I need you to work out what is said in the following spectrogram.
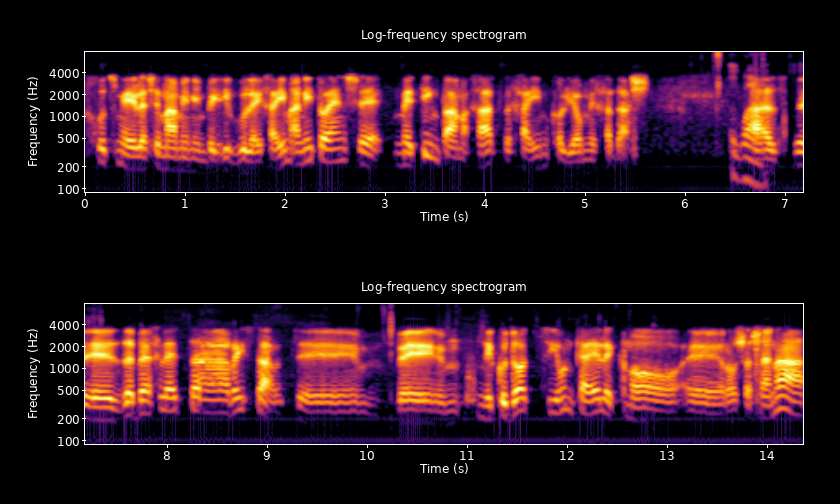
חוץ מאלה שמאמינים בגלגולי חיים, אני טוען שמתים פעם אחת וחיים כל יום מחדש. וואו. אז זה בהחלט הריסטארט. ונקודות ציון כאלה כמו ראש השנה,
